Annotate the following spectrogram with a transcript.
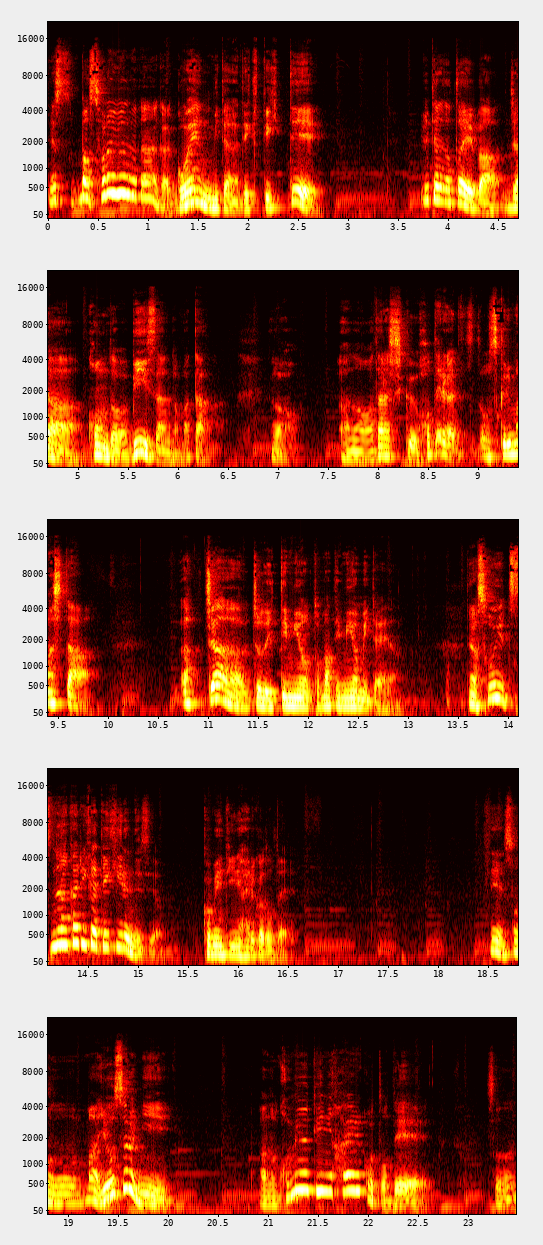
ですまあそれがなんかご縁みたいなのができてきて言ったら例えばじゃあ今度は B さんがまたあの新しくホテルを作りました。あじゃあちょっと行ってみよう泊まってみようみたいな。からそういうつながりができるんですよ。コミュニティに入ることで。でそのまあ要するにあのコミュニティに入ることでその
